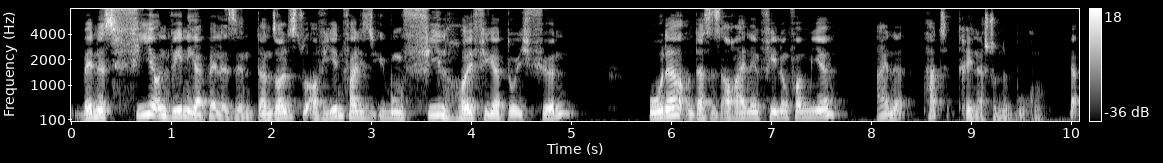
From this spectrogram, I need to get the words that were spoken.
Wenn es vier und weniger Bälle sind, dann solltest du auf jeden Fall diese Übung viel häufiger durchführen. Oder, und das ist auch eine Empfehlung von mir, eine Putt-Trainerstunde buchen. Ja,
